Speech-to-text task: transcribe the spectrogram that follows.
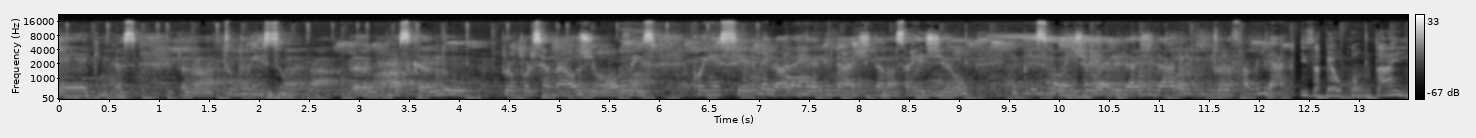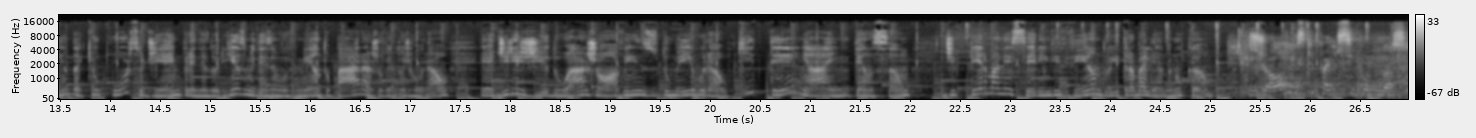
técnicas, uh, tudo isso buscando proporcionar aos jovens conhecer melhor a realidade da nossa região e principalmente a realidade da agricultura familiar. Isabel conta ainda que o curso de empreendedorismo e desenvolvimento para a juventude rural é dirigido a jovens do meio rural que têm a intenção de permanecerem vivendo e trabalhando no campo. Os jovens que participam do nosso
